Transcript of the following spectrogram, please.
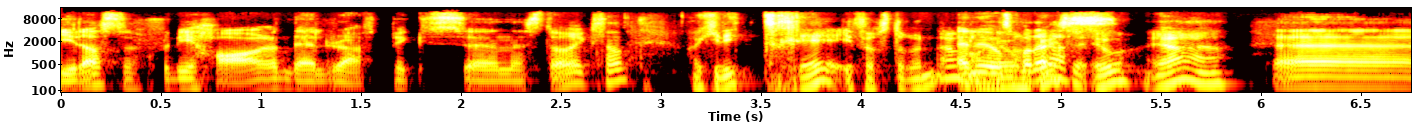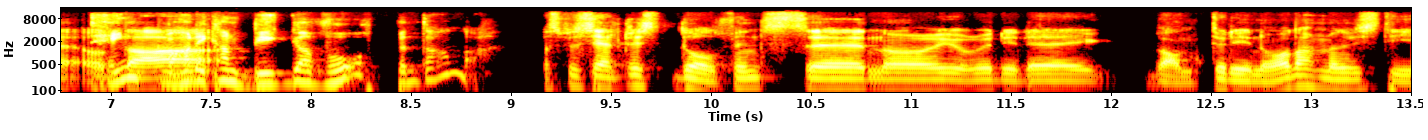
i det, altså. For de har en del draft picks eh, neste år, ikke sant? Har ikke de tre i første runde? Jeg lurer Jo, på det. Jo, ja, ja. Eh, og Tenk da- hva de kan bygge våpen til han, da. Og spesielt hvis Dolphins eh, Nå gjorde de det Vant jo de nå, da, men hvis de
